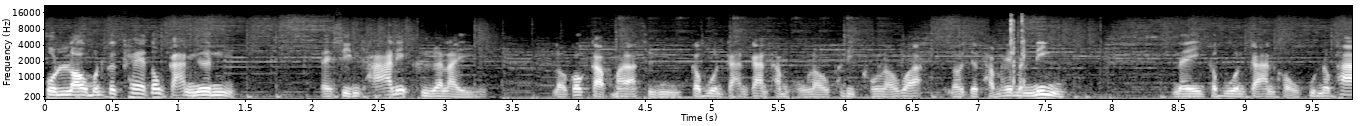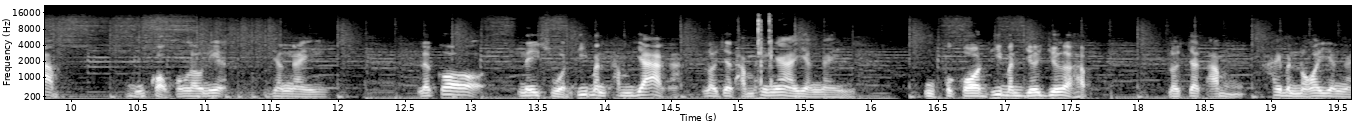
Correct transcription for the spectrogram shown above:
คนเรามันก็แค่ต้องการเงิน แต่สินค้านี่คืออะไร เราก็กลับมาถึงกระบวนการการทำของเราผลิตของเราว่า เราจะทำให้มันนิ่ง ในกระบวนการของคุณภาพ หมูกรอบของเราเนี่ยยังไง แล้วก็ในส่วนที่มันทำยากอะ เราจะทำให้ง่ายยังไง อุปกรณ์ที่มันเยอะๆครับ เราจะทำให้มันน้อยยังไง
